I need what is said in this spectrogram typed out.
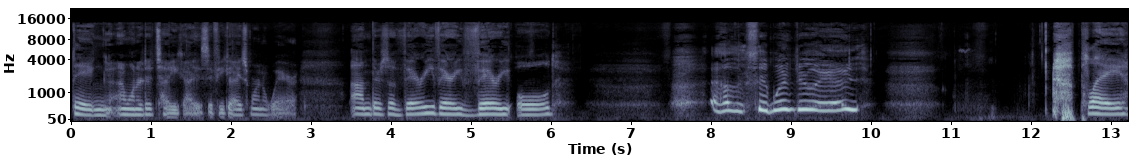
thing I wanted to tell you guys if you guys weren't aware. Um, there's a very, very, very old Alice in Wonderland play,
